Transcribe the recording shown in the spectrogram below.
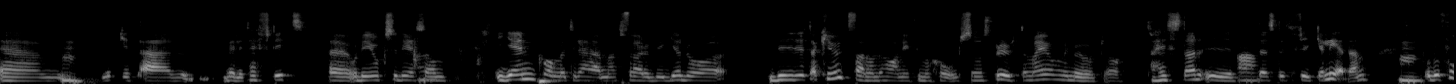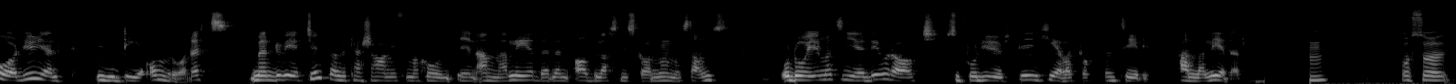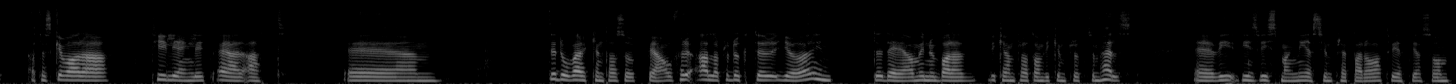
Ehm, Mm. Vilket är väldigt häftigt. Eh, och det är också det som igen kommer till det här med att förebygga då vid ett akut fall om du har en inflammation så sprutar man ju om vi nu att ta hästar i Ja. den specifika leden. Mm. Och då får du ju hjälp i det området. Men du vet ju inte om du kanske har en inflammation i en annan led eller en avbelastningsskada någon annanstans. Och då genom att ge det oralt så får du ut det i hela kroppen till alla leder. Och så att det ska vara tillgängligt är att ehm, det då verkligen tas upp. Ja. Och för alla produkter gör inte det. Om vi nu bara vi kan prata om vilken produkt som helst. Eh, det finns viss magnesiumpreparat vet jag som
